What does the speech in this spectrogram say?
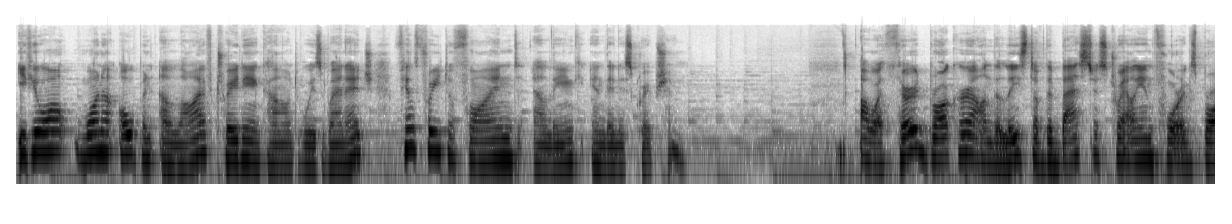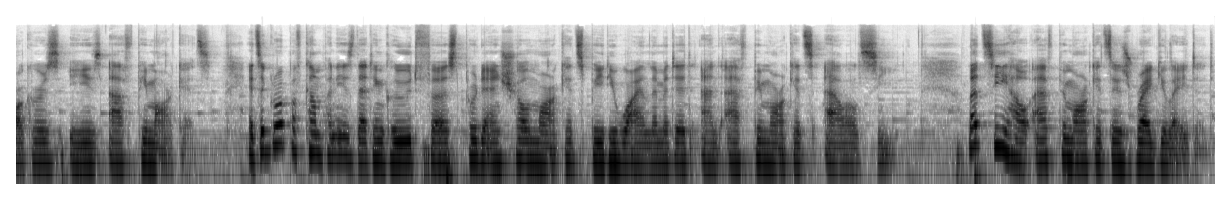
If you want to open a live trading account with Vantage, feel free to find a link in the description. Our third broker on the list of the best Australian forex brokers is FP Markets. It's a group of companies that include First Prudential Markets Pty Limited and FP Markets LLC. Let's see how FP Markets is regulated.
